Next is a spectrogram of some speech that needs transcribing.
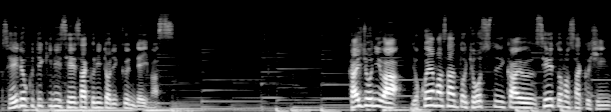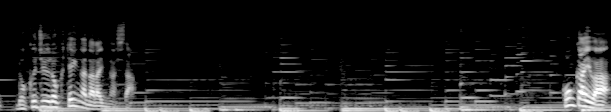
精力的に制作に取り組んでいます。会場には横山さんと教室に通う生徒の作品66点が並びました。今回は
